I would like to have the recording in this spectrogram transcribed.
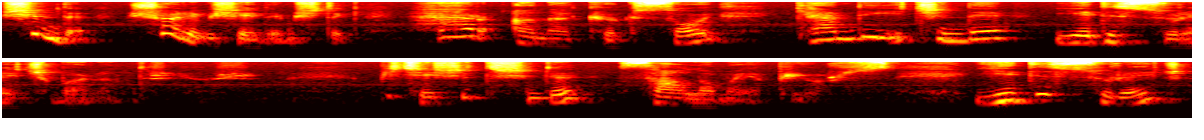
Şimdi şöyle bir şey demiştik. Her ana kök soy kendi içinde yedi süreç barındırıyor. Bir çeşit şimdi sağlama yapıyoruz. Yedi süreç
